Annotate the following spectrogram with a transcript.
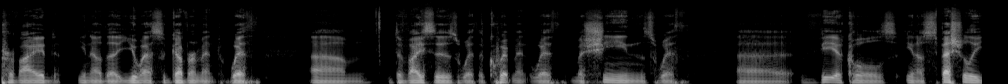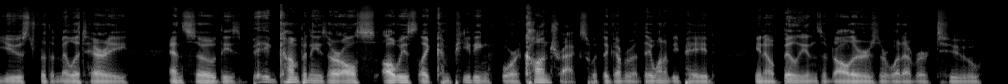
provide, you know, the U.S. government with um, devices, with equipment, with machines, with uh, vehicles, you know, specially used for the military. And so these big companies are also always like competing for contracts with the government. They want to be paid, you know, billions of dollars or whatever to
